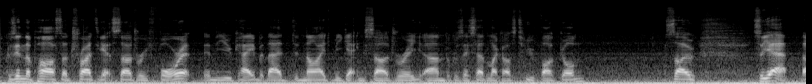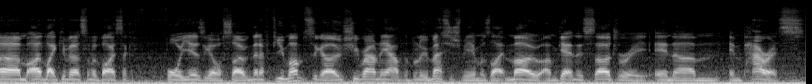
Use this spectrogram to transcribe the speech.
Because in the past I tried to get surgery for it in the UK, but they denied me getting surgery um, because they said like I was too far gone. So, so yeah, um, I'd like given her some advice like four years ago or so. And then a few months ago, she randomly out of the blue messaged me and was like, Mo, I'm getting this surgery in um, in Paris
